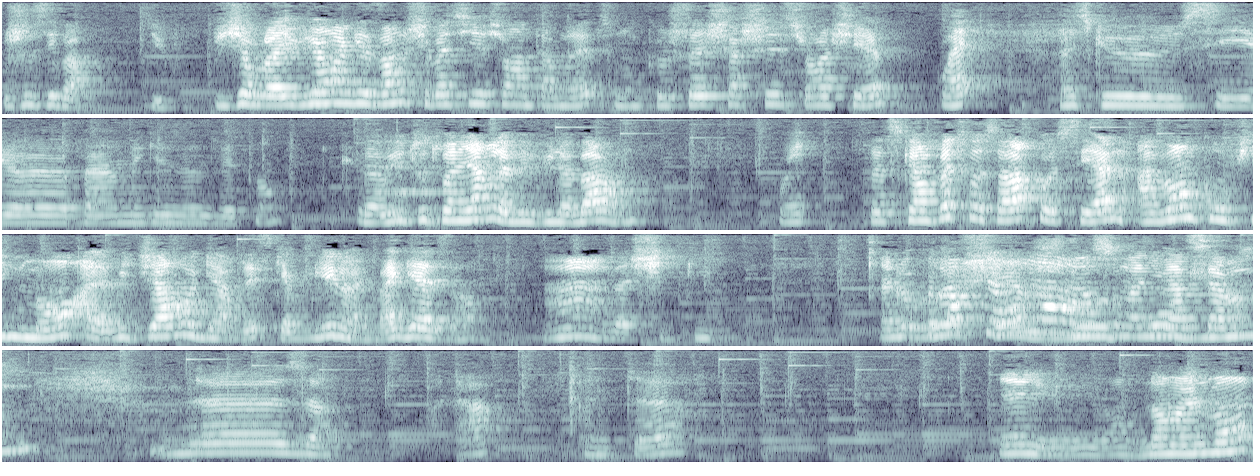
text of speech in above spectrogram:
Je sais pas. Du coup. Puis on l'avait vu en magasin, je sais pas s'il est sur internet. Donc euh, je vais aller chercher sur H&M. Ouais, parce que c'est euh, bah, un magasin de vêtements. Bah oui, de toute manière, je l'avais vu là-bas. hein. Oui. Parce qu'en fait, faut savoir qu'Océane, avant le confinement, elle avait déjà regardé ce qu'elle voulait dans les magasins. Hum, la chipie. Elle le prépare dans son anniversaire. produits NASA. Voilà, Hunter. Elle est- Normalement,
